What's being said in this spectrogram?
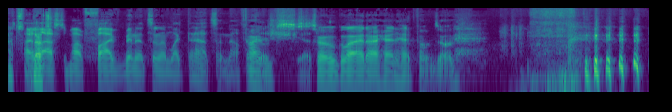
That's I that's last about five minutes and I'm like, that's enough. I'm shit. so glad I had headphones on.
